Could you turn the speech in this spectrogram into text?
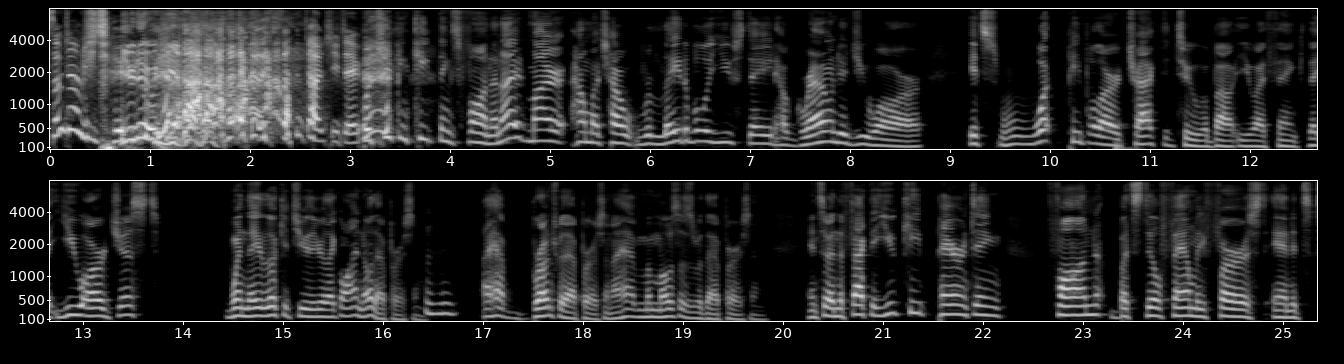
Sometimes you do. You do, yeah. Sometimes you do. But you can keep things fun. And I admire how much how relatable you've stayed, how grounded you are. It's what people are attracted to about you, I think, that you are just when they look at you, you're like, oh, I know that person. Mhm. I have brunch with that person. I have mimosas with that person. And so, and the fact that you keep parenting fun, but still family first, and it's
